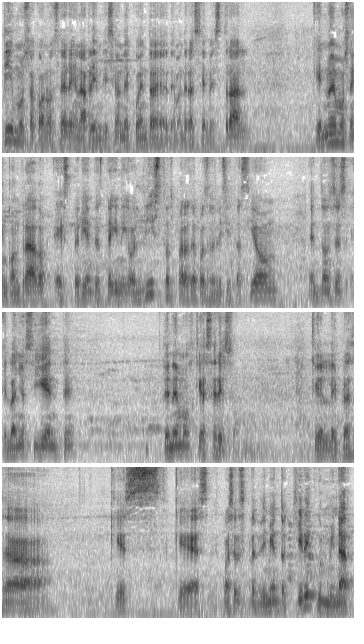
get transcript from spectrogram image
dimos a conocer en la rendición de cuentas de manera semestral, que no hemos encontrado expedientes técnicos listos para hacer proceso de licitación. Entonces el año siguiente tenemos que hacer eso, que la empresa que, es, que con ese desprendimiento quiere culminar,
